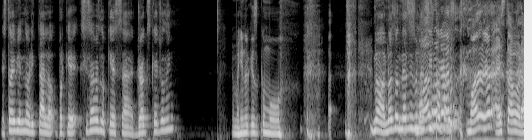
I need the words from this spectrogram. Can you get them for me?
Estoy viendo ahorita lo... Porque si sabes lo que es ah, drug scheduling. Me imagino que es como... No, no es donde haces una cita drogar, para... me voy a drogar a esta hora.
